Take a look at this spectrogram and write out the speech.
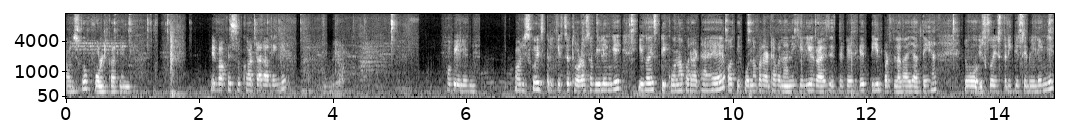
और इसको फोल्ड कर लेंगे। फिर वापस सूखा आटा डालेंगे। और बेलेंगे। और इसको इस तरीके से थोड़ा सा बेलेंगे। ये गाइस तिकोना पराठा है और तिकोना पराठा बनाने के लिए गाइस इस तरीके से तीन परत लगाए जाते हैं। तो इसको इस तरीके से बेलेंगे।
